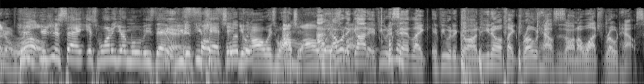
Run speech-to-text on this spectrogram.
in a You're- row, You're, just saying it's one of your movies that Yeah. you, If if you I'm catch it, you'll always watch I'm it. always I, I would have got watching it if you would have said like if you would have gone, you know, if like Roadhouse is on, I'll watch Roadhouse.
